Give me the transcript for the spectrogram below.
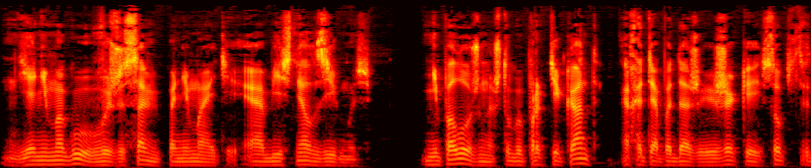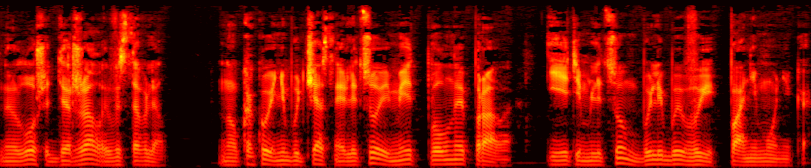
«Я не могу, вы же сами понимаете», – объяснял Зигмусь. «Не положено, чтобы практикант, а хотя бы даже и Жекей, собственную лошадь держал и выставлял. Но какое-нибудь частное лицо имеет полное право, и этим лицом были бы вы, пани Моника.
